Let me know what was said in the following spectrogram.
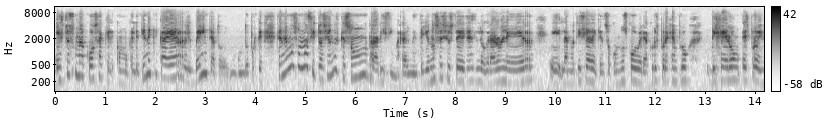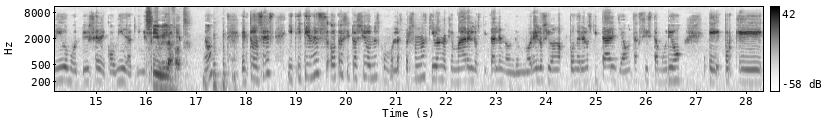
esto es una cosa que como que le tiene que caer el 20 a todo el mundo, porque tenemos unas situaciones que son rarísimas realmente. Yo no sé si ustedes lograron leer eh, la noticia de que en Soconusco, Veracruz, por ejemplo, dijeron es prohibido morirse de COVID aquí en este Sí, vi la foto. ¿No? Entonces, y, tienes otras situaciones como las personas que iban a quemar el hospital en donde Morelos iban a poner el hospital, ya un taxista murió, eh, porque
